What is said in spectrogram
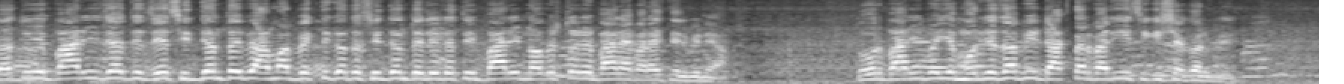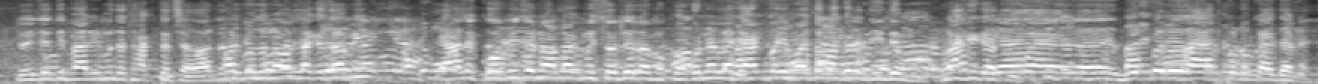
তা তুই বাড়ি যে যে সিদ্ধান্ত হইবে আমার ব্যক্তিগত সিদ্ধান্ত নিলে তুই বাড়ি নবেস্টরের বাইরে বাড়াই তিরবি না। তোর বাড়ি বইয়ে মরিয়ে যাবি ডাক্তার বাড়ি চিকিৎসা করবি। তুই যদি বাড়ির মধ্যে থাকতে চাও আর যদি বলছো আল্লাহকে যাবি তাহলে কবি যেন আল্লাহ আমি চলে যাব খোকনের লাগে আট বাজে ফয়সলা করে দিয়ে দেবো। নাকি কাকু আর কোনো কায়দা নেই।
